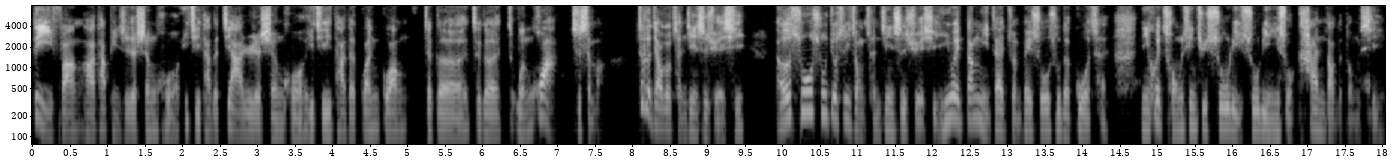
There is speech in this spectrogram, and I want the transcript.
地方啊，他平时的生活，以及他的假日的生活，以及他的观光这个这个文化。是什么？这个叫做沉浸式学习，而说书就是一种沉浸式学习。因为当你在准备说书的过程，你会重新去梳理梳理你所看到的东西，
